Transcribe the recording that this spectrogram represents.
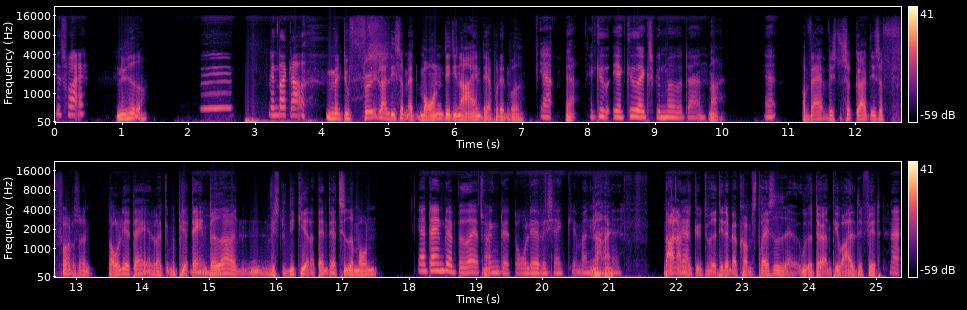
det tror jeg. Nyheder. Mindre grad. Men du føler ligesom, at morgenen det er din egen der på den måde. Jeg gider, jeg gider ikke skynde mig ud af døren. Nej. Og hvad, hvis du så gør det, så får du så en dårligere dag, eller bliver dagen Mm. bedre, hvis du lige giver dig den der tid om morgenen? Ja, dagen bliver bedre. Jeg tror Ja. ikke, den bliver dårligere, hvis jeg ikke giver mig Nej. nogen. øh, Nej, nej, Ja. men du ved, det der med at komme stresset øh, ud af døren, det er jo aldrig fedt. Nej.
